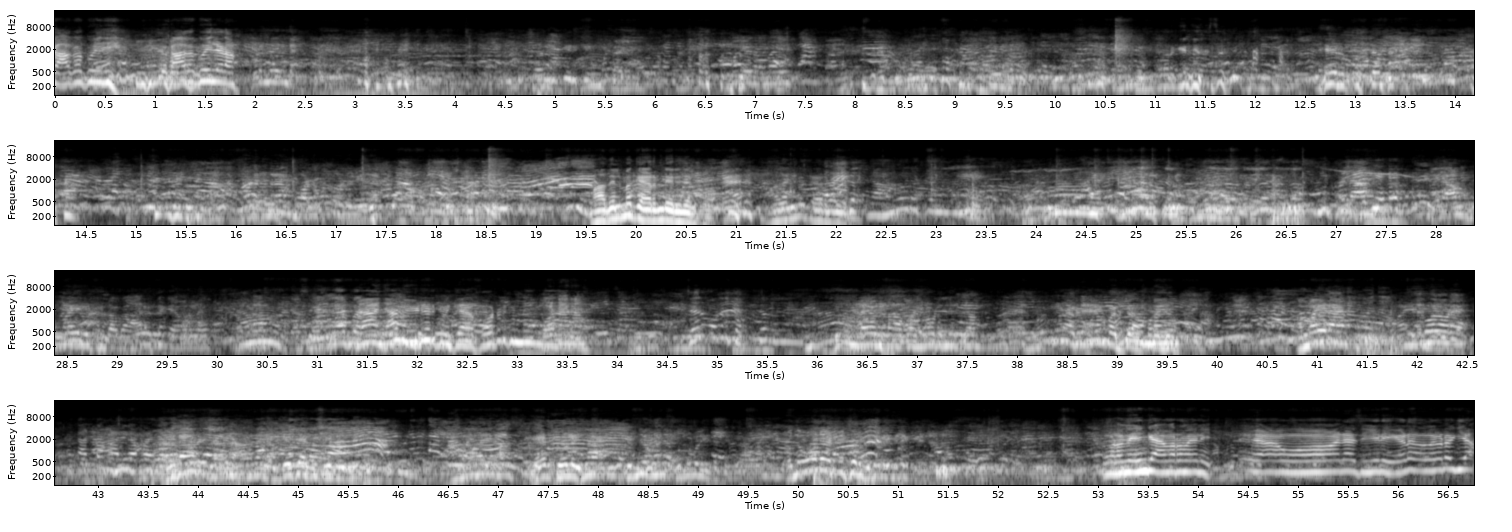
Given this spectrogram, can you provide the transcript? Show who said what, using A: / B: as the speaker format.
A: കാക്കക്കുയിൽ കാക്കക്കുയിലടാ.
B: മതിൽമ കയറേണ്ടി വരും ചിലപ്പോ. മതിൽമ കയറേണ്ടി വരും
A: ഞാൻ വീഡിയോ എടുക്കും ഫോട്ടോ എടുക്കണ്ടേ നമ്മുടെ മെയിൻ ക്യാമറമാന് ഓന സീന് ഇങ്ങനെ നോക്കിയാ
